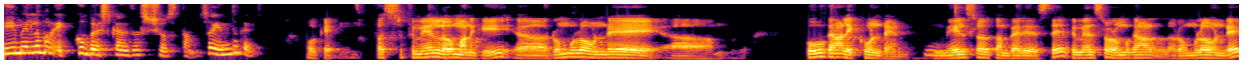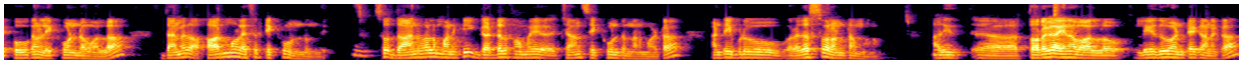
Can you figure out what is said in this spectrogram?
ఫీమేల్లో మనం ఎక్కువ బ్రెస్ట్ క్యాన్సర్స్ చూస్తాం. సో ఎందుకని? ఓకే ఫస్ట్ ఫిమేల్లో మనకి రొమ్ములో ఉండే కొవ్వు కణాలు ఎక్కువ ఉంటాయండి. Hmm. మేల్స్లో కంపేర్ చేస్తే ఫిమేల్స్లో రొమ్ము కణాలు రొమ్ములో ఉండే కొవ్వు కణాలు ఎక్కువ ఉండడం వల్ల దాని మీద హార్మోన్ ఎఫెక్ట్ ఎక్కువ ఉంటుంది. Hmm. సో దానివల్ల మనకి గడ్డలు ఫామ్ అయ్యే ఛాన్స్ ఎక్కువ ఉంటుంది అనమాట అంటే ఇప్పుడు రజస్వాలు అంటాం మనం. అది ఆ, త్వరగా అయిన వాళ్ళు లేదు అంటే కనుక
